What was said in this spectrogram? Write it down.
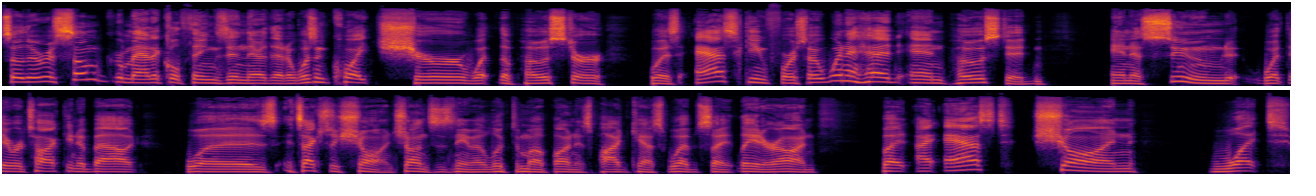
So there were some grammatical things in there that I wasn't quite sure what the poster was asking for. So I went ahead and posted and assumed what they were talking about was it's actually Sean. Sean's his name. I looked him up on his podcast website later on. But I asked Sean what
